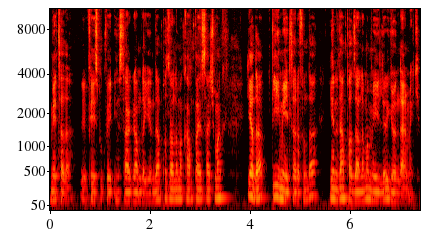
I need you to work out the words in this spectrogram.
Meta'da, e, Facebook ve Instagram'da yeniden pazarlama kampanyası açmak ya da e-mail tarafında yeniden pazarlama mailleri göndermek.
